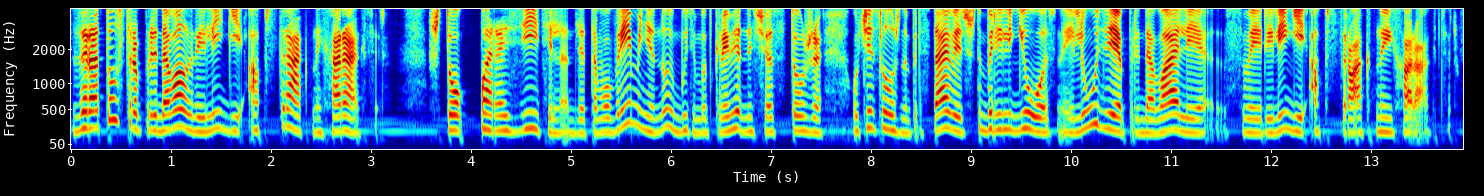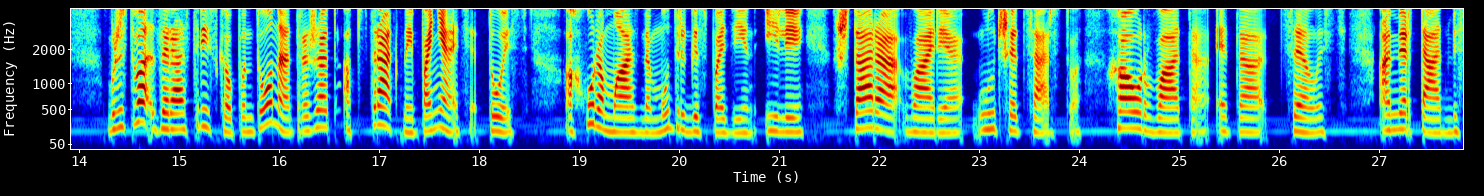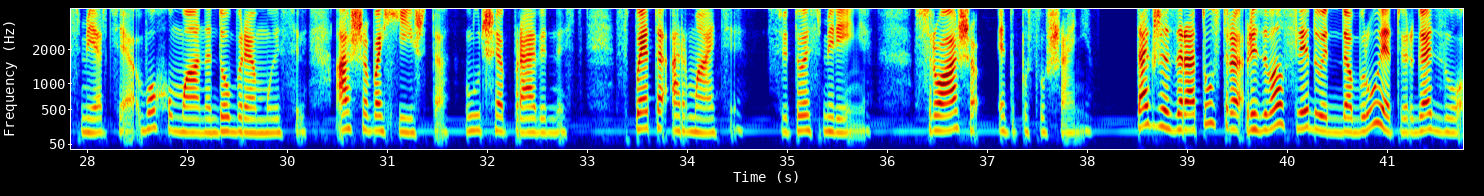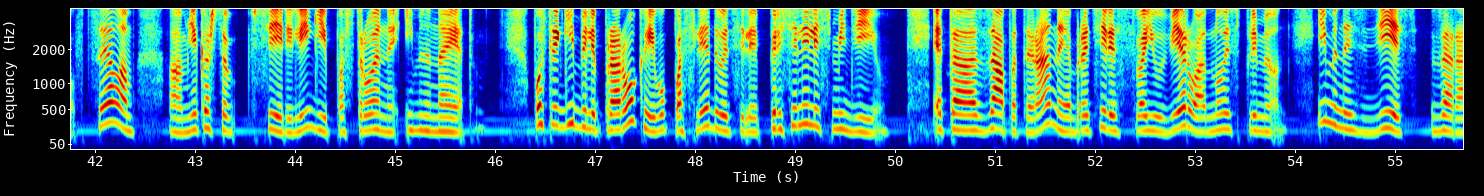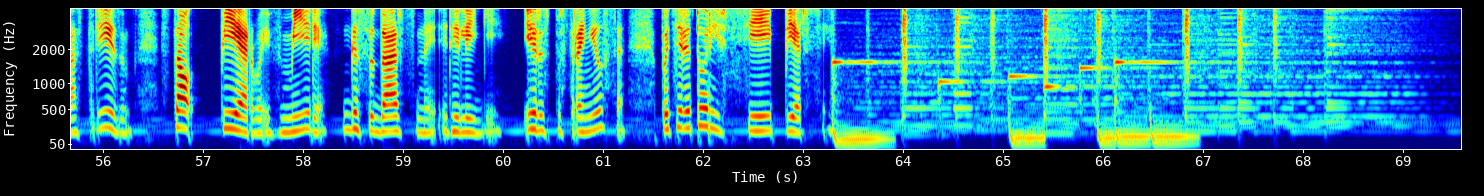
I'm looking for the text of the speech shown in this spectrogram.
Заратустра придавал религии абстрактный характер что поразительно для того времени, ну и будем откровенны, сейчас тоже очень сложно представить, чтобы религиозные люди придавали своей религии абстрактный характер. Божества зороастрийского пантеона отражают абстрактные понятия, то есть Ахура Мазда, мудрый господин, или Штара Вария, лучшее царство, Хаурвата — это целость, Амертат — бессмертие, Вохумана — добрая мысль, Аша Вахишта — лучшая праведность, Спета Армати — святое смирение, Сруаша — это послушание. Также Заратустра призывал следовать добру и отвергать зло. В целом, а, мне кажется, все религии построены именно на этом. После гибели пророка его последователи переселились в Медию. Это запад Ирана и обратили свою веру одной из племен. Именно здесь зороастризм стал первой в мире государственной религией и распространился по территории всей Персии.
